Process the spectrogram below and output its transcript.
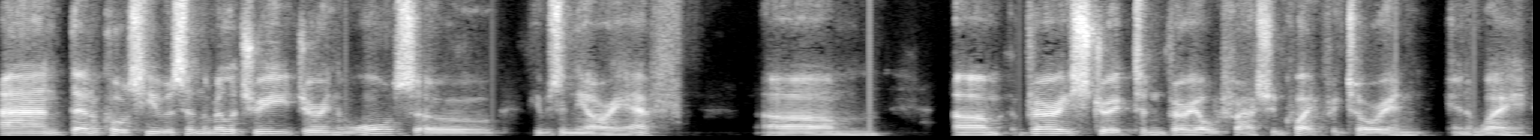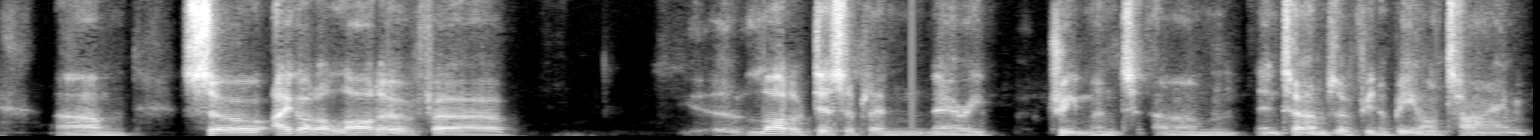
And then, of course, he was in the military during the war. So he was in the RAF. Um, um, very strict and very old fashioned, quite Victorian in a way. Um, so I got a lot of uh, a lot of disciplinary treatment um, in terms of you know being on time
